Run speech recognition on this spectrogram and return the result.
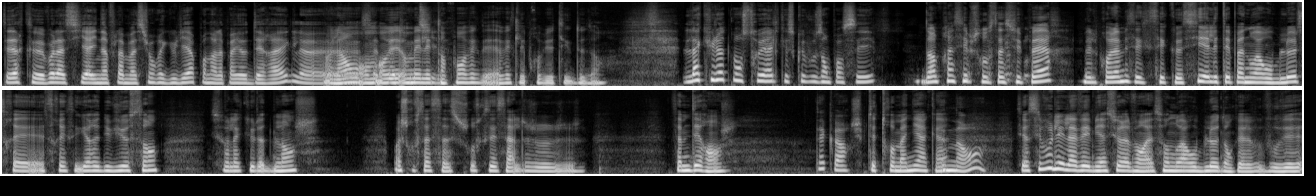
C'est-à-dire que voilà, s'il y a une inflammation régulière pendant la période des règles, euh, voilà, on, met les tampons avec, avec les probiotiques dedans. La culotte menstruelle, qu'est-ce que vous en pensez? Dans le principe, je trouve ça super, mais le problème, c'est que si elle n'était pas noire ou bleue, serait, serait, il y aurait du vieux sang sur la culotte blanche. Moi, je trouve ça, ça je trouve que c'est sale. ça me dérange. D'accord. Je suis peut-être trop maniaque. Hein. Non si vous les lavez, bien sûr, elles, vont, elles sont noires ou bleues, donc vous ne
